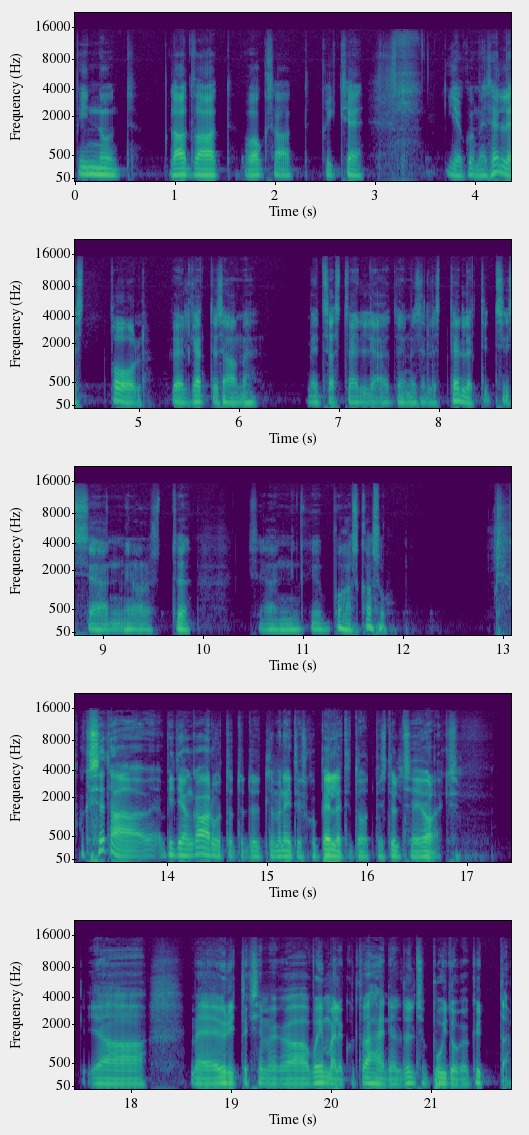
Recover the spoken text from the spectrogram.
pinnud, ladvad, oksad, kõik see. ja kui me sellest pool veel kätte saame metsast välja ja teeme sellest pelletit, siis see on minu arust, see on puhas kasu. aga seda pidi on ka arvutatud, ütleme näiteks kui pelleti tootmist üldse ei oleks ja me üritaksime ka võimalikult vähe nii-öelda üldse puiduga kütta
